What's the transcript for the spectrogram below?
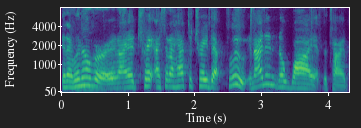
And I went over and I had trade. I said I have to trade that flute, and I didn't know why at the time.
